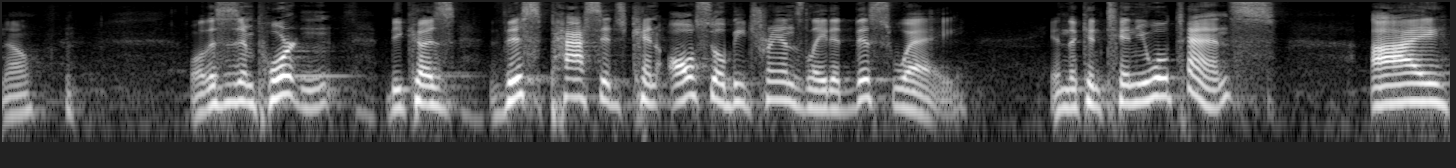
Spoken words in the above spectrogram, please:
No? Well, this is important because this passage can also be translated this way. In the continual tense, I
